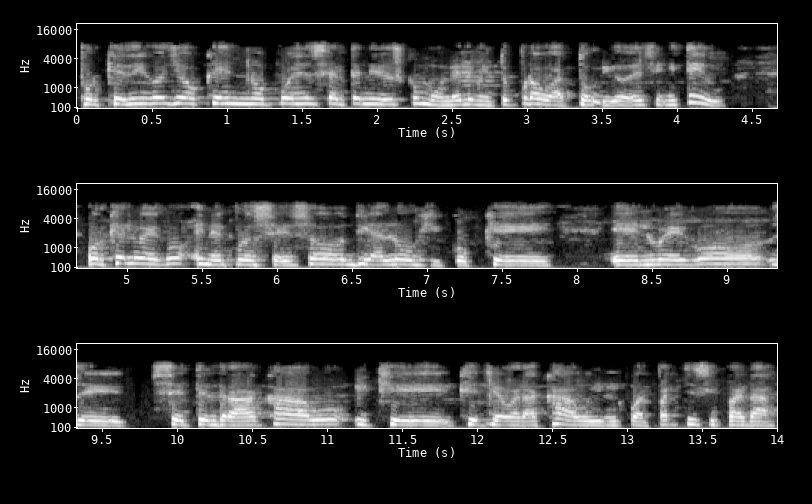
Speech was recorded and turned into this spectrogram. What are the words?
¿Por qué digo yo que no pueden ser tenidos como un elemento probatorio definitivo? Porque luego en el proceso dialógico que eh, luego eh, se tendrá a cabo y que, que llevará a cabo y en el cual participará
